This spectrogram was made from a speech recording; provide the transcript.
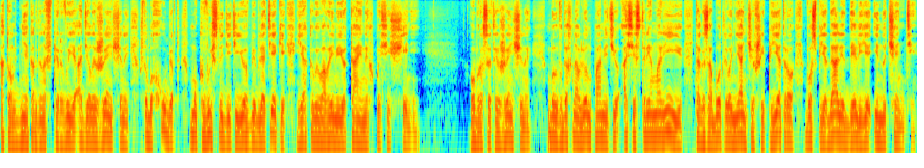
О том дне, когда она впервые оделась женщиной, чтобы Хуберт мог выследить ее в библиотеке, якобы во время ее тайных посещений. Образ этой женщины был вдохновлен памятью о сестре Марии, так заботливо нянчившей Пьетро в Оспьедале Делье Инноченти.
